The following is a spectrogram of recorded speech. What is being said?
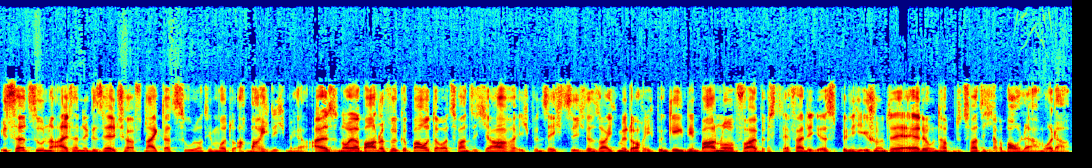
ist halt so eine alternde Gesellschaft, neigt dazu nach dem Motto, ach, mache ich nicht mehr. Also neuer Bahnhof wird gebaut, dauert 20 Jahre, ich bin 60, dann sage ich mir doch, ich bin gegen den Bahnhof, weil bis der fertig ist, bin ich eh schon unter der Erde und habe 20 Jahre Baulärm, oder?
